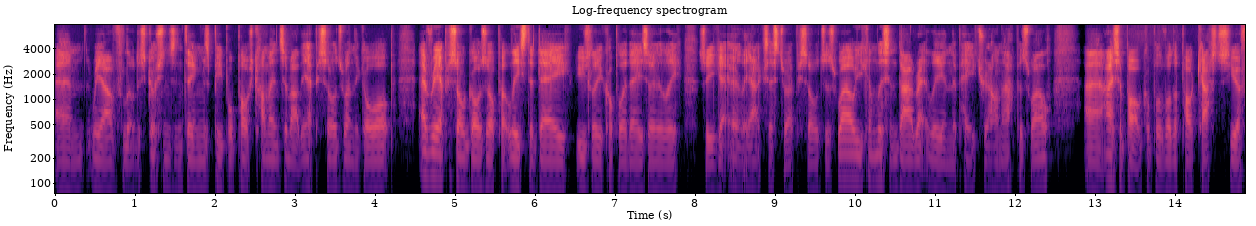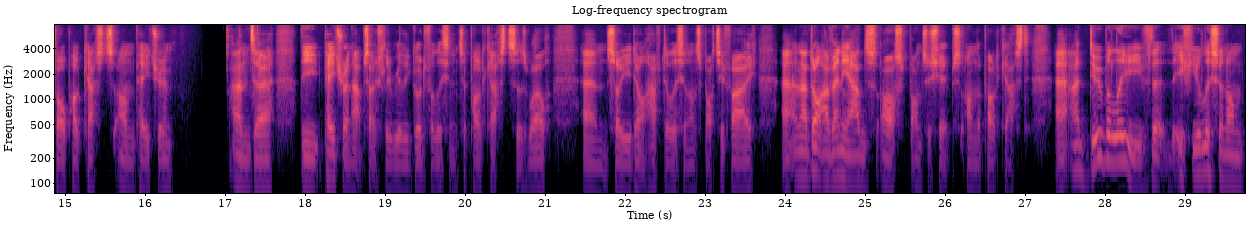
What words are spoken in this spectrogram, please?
Um, we have little discussions and things. People post comments about the episodes when they go up. Every episode goes up at least a day, usually a couple of days early. So you get early access to episodes as well. You can listen directly in the Patreon app as well. Uh, I support a couple of other podcasts, UFO podcasts on Patreon. And uh, the Patreon app's actually really good for listening to podcasts as well. Um, so you don't have to listen on Spotify. Uh, and I don't have any ads or sponsorships on the podcast. Uh, I do believe that if you listen on,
